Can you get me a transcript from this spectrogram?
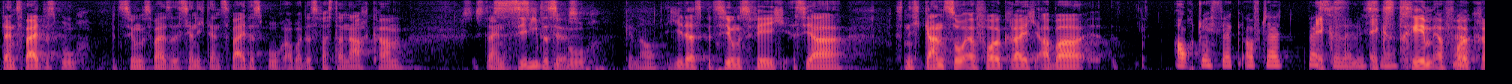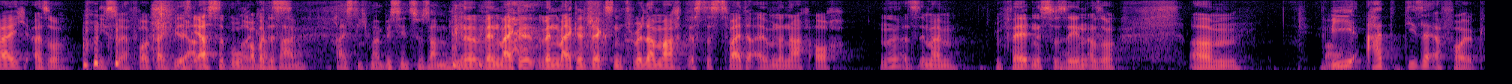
dein zweites Buch, beziehungsweise ist ja nicht dein zweites Buch, aber das, was danach kam, ist dein siebtes siebtes. Buch. Genau. Jeder ist beziehungsfähig, ist ja ist nicht ganz so erfolgreich, aber Auch durchweg auf der ex Bestsellerliste. extrem erfolgreich. Also nicht so erfolgreich wie das Ja, erste Buch, aber das, sagen, reiß dich mal ein bisschen zusammen hier. ne, wenn, Michael, wenn Michael Jackson Thriller macht, ist das zweite Album danach auch, ne, also es ist immer im, im Verhältnis zu sehen. Also ähm, wie hat dieser Erfolg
